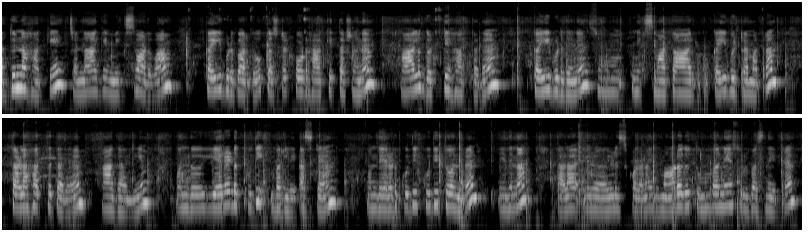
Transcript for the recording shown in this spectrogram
ಅದನ್ನು ಹಾಕಿ ಚೆನ್ನಾಗಿ ಮಿಕ್ಸ್ ಮಾಡುವ. ಕೈ ಬಿಡಬಾರ್ದು ಕಸ್ಟರ್ಡ್ ಪೌಡ್ರ್ ಹಾಕಿದ ತಕ್ಷಣ ಹಾಲು ಗಟ್ಟಿ ಹಾಕ್ತದೆ ಕೈ ಬಿಡ್ದೇನೆ ಸುಮ್ ಮಿಕ್ಸ್ ಮಾಡ್ತಾ ಇರಬೇಕು. ಕೈ ಬಿಟ್ಟರೆ ಮಾತ್ರ ತಳ ಹತ್ತುತ್ತದೆ. ಹಾಗಾಗಿ ಒಂದು ಎರಡು ಕುದಿ ಬರಲಿ ಅಷ್ಟೇ. ಒಂದು ಎರಡು ಕುದಿ ಕುದೀತು ಅಂದರೆ ಇದನ್ನು ತಳ ಇಳ- ಇಳಿಸ್ಕೊಳ್ಳೋಣ. ಇದು ಮಾಡೋದು ತುಂಬಾ ಸುಲಭ ಸ್ನೇಹಿತರೆ.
